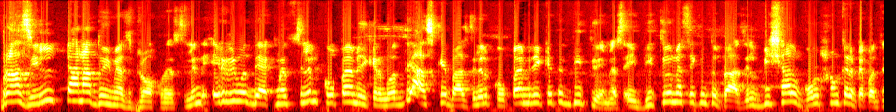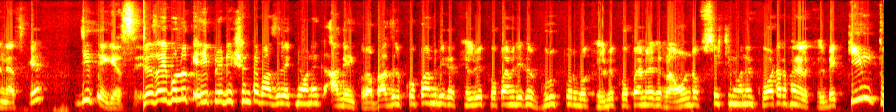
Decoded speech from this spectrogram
ব্রাজিল টানা দুই ম্যাচ ড্র করেছিলেন। এর মধ্যে এক ম্যাচ ছিলেন কোপা আমেরিকার মধ্যে। আজকে ব্রাজিলের কোপা আমেরিকাতে দ্বিতীয় ম্যাচ। এই দ্বিতীয় ম্যাচে কিন্তু ব্রাজিল বিশাল গোল সংখ্যার ব্যবধানে আজকে জিতে গেছে। যে যাই বলুক, এই প্রেডিকশনটা ব্রাজিল এখানে অনেক আগেই করা। ব্রাজিল কোপা আমেরিকা খেলবে, কোপা আমেরিকার গ্রুপ পর্ব খেলবে, কোপা আমেরিকার রাউন্ড অফ সিক্সটিন মানে কোয়ার্টার ফাইনাল খেলবে। কিন্তু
